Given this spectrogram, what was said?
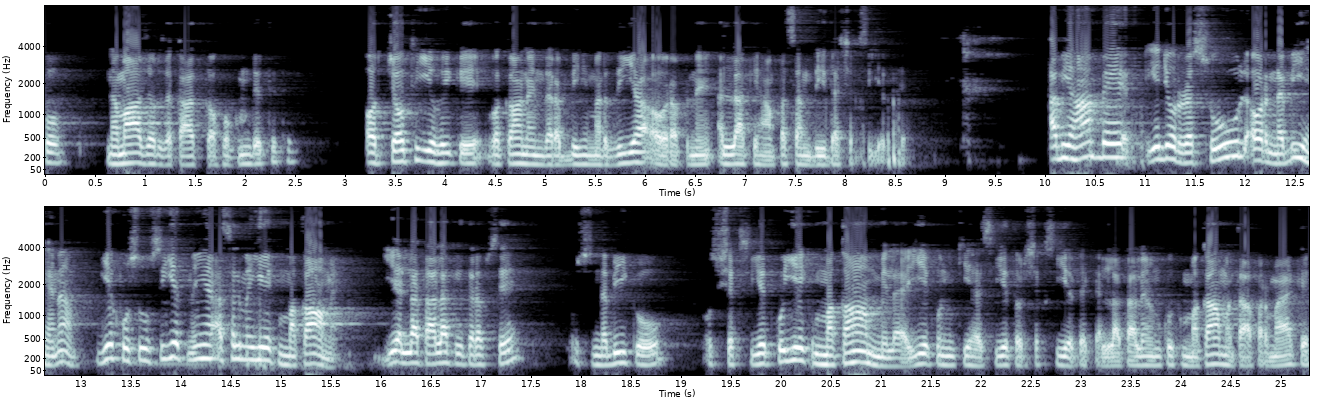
को नमाज़ और ज़क़़त का हुक्म देते थे। और चौथी ये हुई कि वकान इंद रबी मर्जिया और अपने अल्लाह के यहाँ पसंदीदा शख्सियत थे। अब यहाँ पे ये जो रसूल और नबी है ना, ये खसूसियत नहीं है, असल में ये एक मकाम है। ये अल्लाह ताला की तरफ़ से उस नबी को उस शख्सियत को ये एक मकाम मिला है, ये एक उनकी हैसियत और शख्सियत है कि अल्लाह ताला ने उनको एक मकाम अता फरमाया कि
